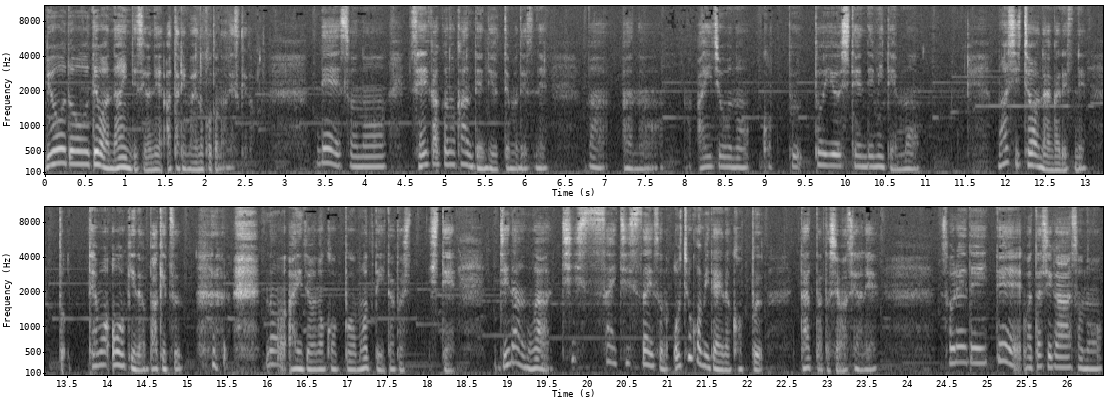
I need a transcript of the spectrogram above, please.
平等ではないんですよね当たり前のことなんですけど。でその性格の観点で言ってもですねまああの愛情のコップという視点で見てももし長男がですねとっても大きなバケツ の愛情のコップを持っていたとして次男は小さい小さいそのおちょこみたいなコップだったとしますよね。それでいて私がその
